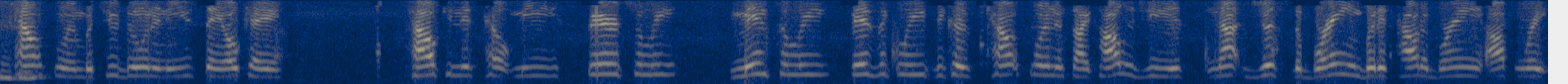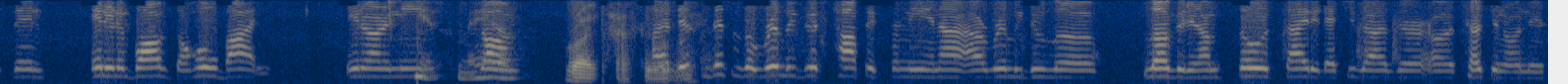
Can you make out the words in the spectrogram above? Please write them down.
Mhm. counseling, but you're doing it and you say, okay, how can this help me spiritually, mentally, physically? Because counseling and psychology is not just the brain, but it's how the brain operates and and it involves the whole body. You know what I mean? Yes, ma'am. So Right. uh, Absolutely. this this is a really good topic for me, and I, I really do love love it, and I'm so excited that you guys are uh, touching on this.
